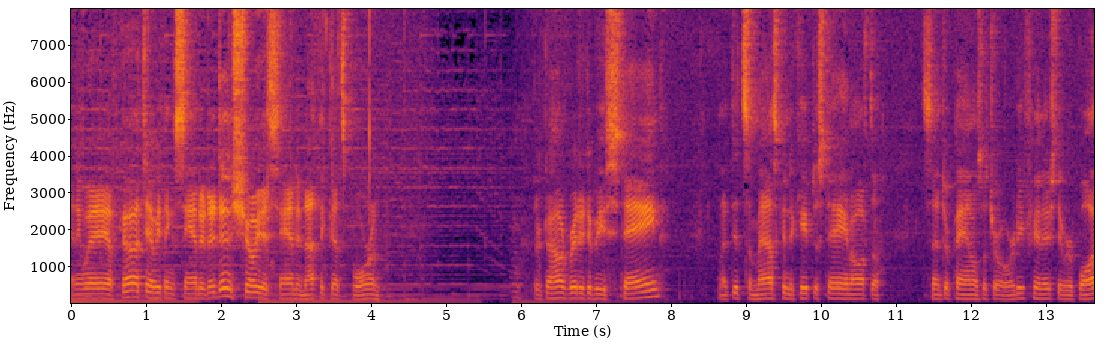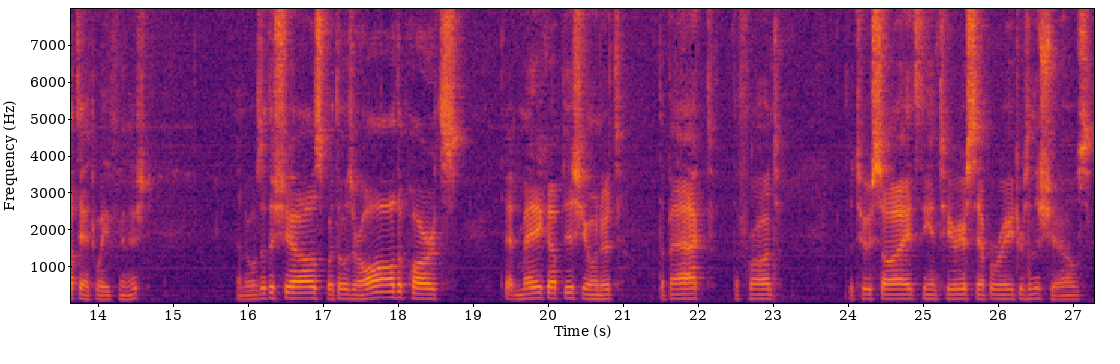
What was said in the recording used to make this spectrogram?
Anyway, I've got everything sanded. I didn't show you sanding, I think that's boring. They're now ready to be stained. And I did some masking to keep the stain off the center panels which are already finished. They were bought that way finished. And those are the shells, but those are all the parts that make up this unit. The back, the front, the two sides, the interior separators, and the shelves.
